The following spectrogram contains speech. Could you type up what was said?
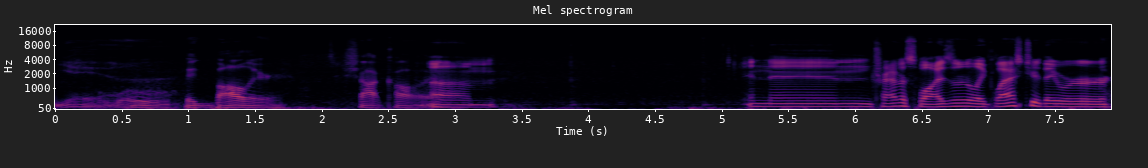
Yeah. whoa, big baller, shot caller. Um, and then Travis Weisler, like last year, they were.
